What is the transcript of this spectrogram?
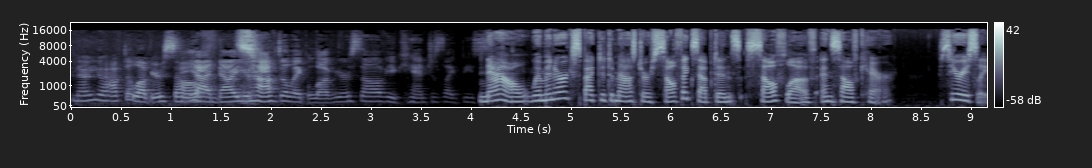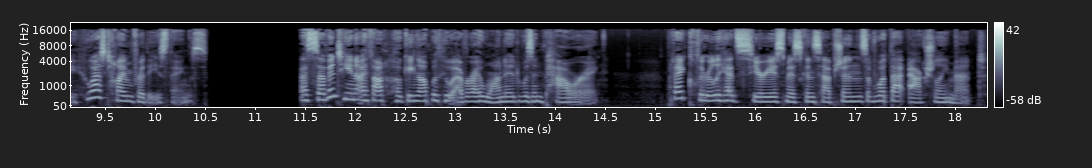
Now you have to love yourself. yeah, now you have to like love yourself. You can't just like be. Now, women are expected to master self acceptance, self love, and self care. Seriously, who has time for these things? At 17, I thought hooking up with whoever I wanted was empowering, but I clearly had serious misconceptions of what that actually meant.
